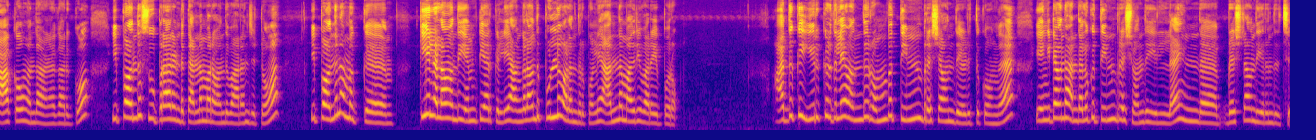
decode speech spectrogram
பார்க்கவும் வந்து அழகாக இருக்கும். இப்போ வந்து சூப்பராக ரெண்டு தென்னை மரம் வந்து வரைஞ்சிட்டோம். இப்போ வந்து நமக்கு கீழெல்லாம் வந்து எம்டியாக இருக்கு இல்லையா? அங்கெல்லாம் வந்து புல் வளர்ந்துருக்கும் இல்லையா? அந்த மாதிரி வரைய போகிறோம் அதுக்கு இருக்கிறதுலே வந்து ரொம்ப தின் ப்ரெஷ்ஷாக வந்து எடுத்துக்கோங்க. என்கிட்ட வந்து அந்த அளவுக்கு தின் ப்ரெஷ் வந்து இல்லை. இந்த ப்ரெஷ் தான் வந்து இருந்துச்சு.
